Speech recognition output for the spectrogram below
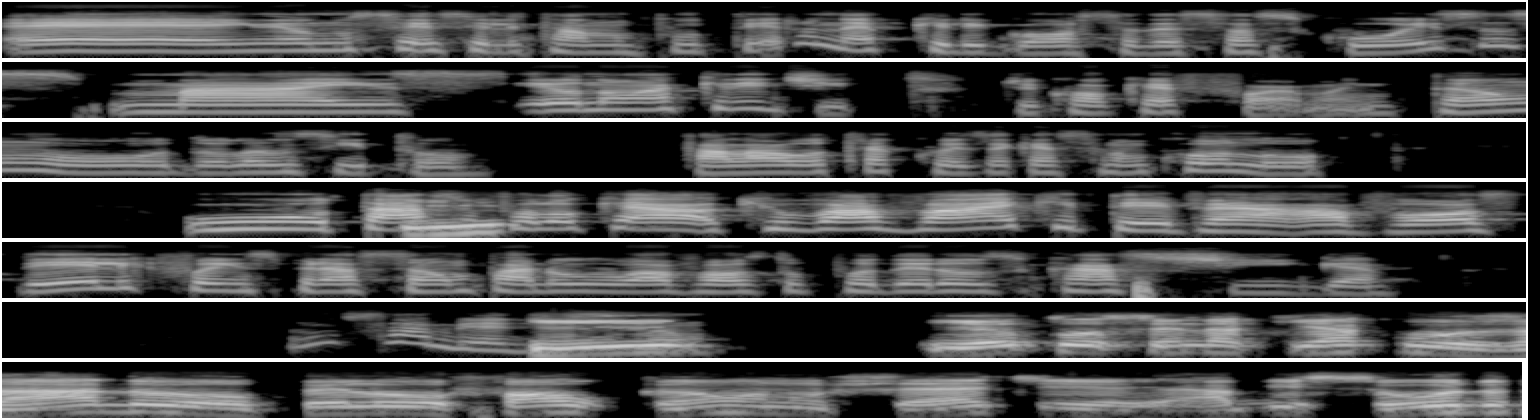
É, eu não sei se ele tá num puteiro, né? Porque ele gosta dessas coisas, mas eu não acredito, de qualquer forma. Então, o Dolanzito, falar outra coisa que essa não colou. O Tássio e... falou que, a, que o Vavai que teve a, a, voz dele, que foi inspiração para o, a voz do Poderoso Castiga. Eu não sabia disso, e, não. E eu tô sendo aqui acusado pelo Falcão no chat, absurdo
